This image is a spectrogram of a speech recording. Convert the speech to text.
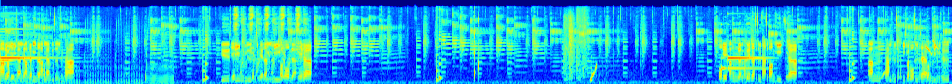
An der Welt ist Bandita. An der Welt ist Bandita.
